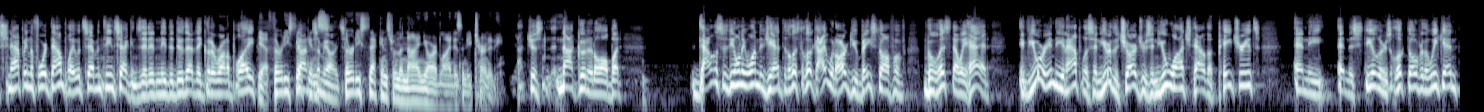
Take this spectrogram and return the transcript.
snapping the fourth down play with 17 seconds. They didn't need to do that. They could have run a play. yeah, 30 seconds. some yards. 30 seconds from the nine yard line is an eternity. Yeah, just not good at all. But Dallas is the only one that you add to the list. Look, I would argue based off of the list that we had, if you were Indianapolis and you're the Chargers and you watched how the Patriots and the and the Steelers looked over the weekend,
